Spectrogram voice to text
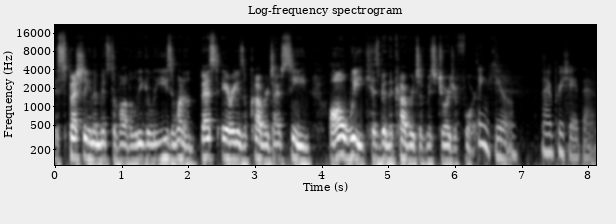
especially in the midst of all the legalese. And one of the best areas of coverage I've seen all week has been the coverage of Miss Georgia Fort. Thank you. I appreciate that.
